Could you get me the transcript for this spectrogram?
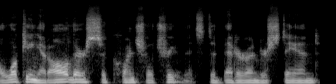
looking at all their sequential treatments to better understand,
